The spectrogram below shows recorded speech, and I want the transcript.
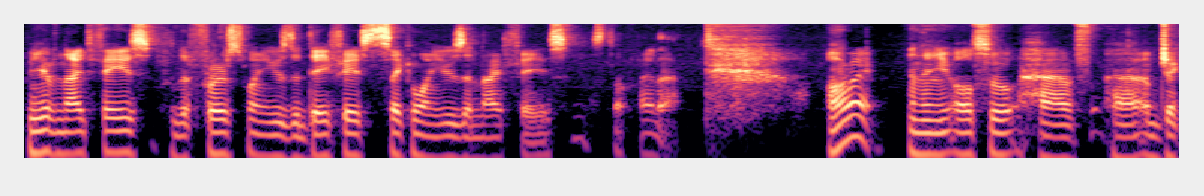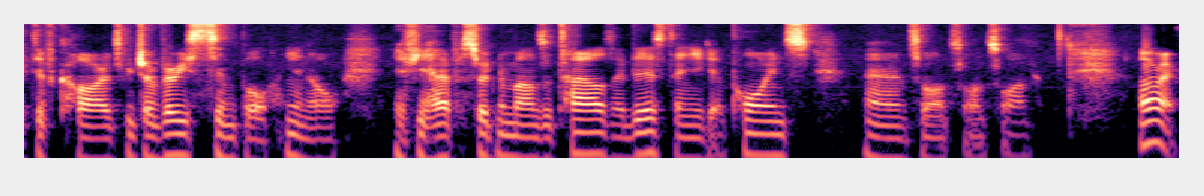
When you have night phase, for the first one use the day phase, second one use the night phase, stuff like that. All right, and then you also have uh, objective cards, which are very simple. You know, if you have certain amounts of tiles like this, then you get points, and so on, so on, so on. All right,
